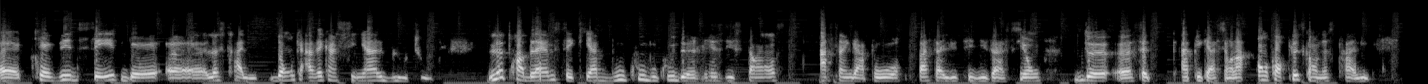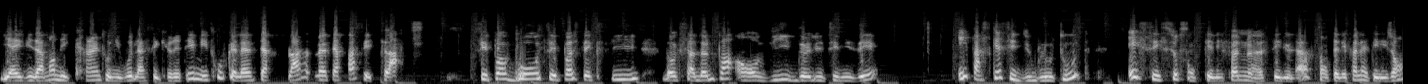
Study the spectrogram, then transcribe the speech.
euh, COVID Safe de euh, l'Australie, donc avec un signal Bluetooth. Le problème, c'est qu'il y a beaucoup, beaucoup de résistance à Singapour face à l'utilisation de euh, cette application-là, encore plus qu'en Australie. Il y a évidemment des craintes au niveau de la sécurité, mais ils trouvent que l'interface est plate. C'est pas beau, c'est pas sexy, donc ça donne pas envie de l'utiliser. Et parce que c'est du Bluetooth et c'est sur son téléphone euh, cellulaire, son téléphone intelligent,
